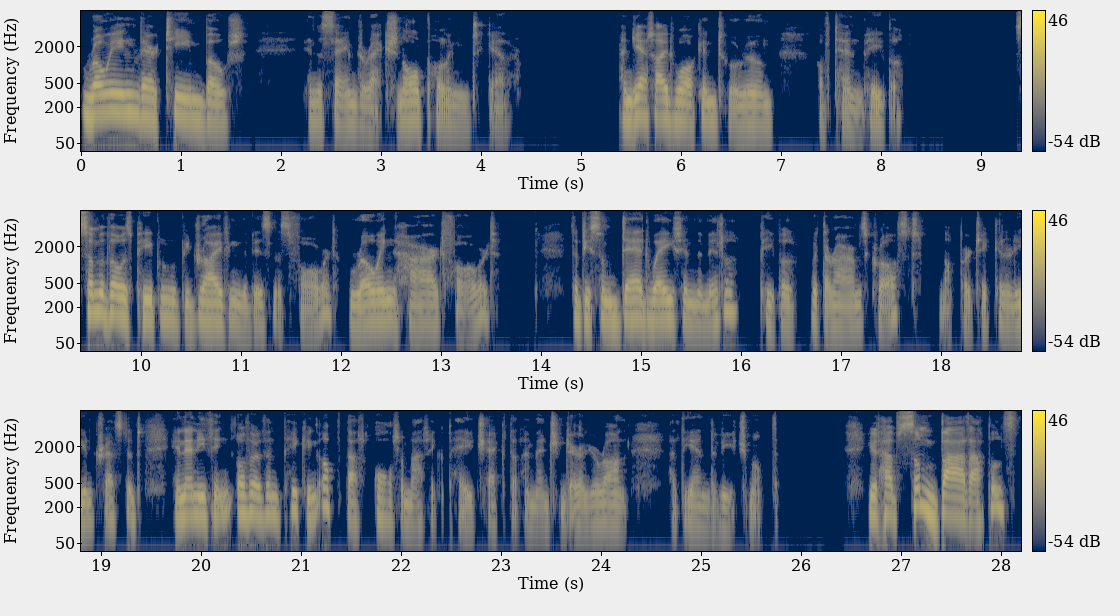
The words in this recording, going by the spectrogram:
rowing their team boat in the same direction, all pulling together. And yet I'd walk into a room of 10 people. Some of those people would be driving the business forward, rowing hard forward. There'd be some dead weight in the middle, people with their arms crossed, not particularly interested in anything other than picking up that automatic paycheck that I mentioned earlier on at the end of each month. You'd have some bad apples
